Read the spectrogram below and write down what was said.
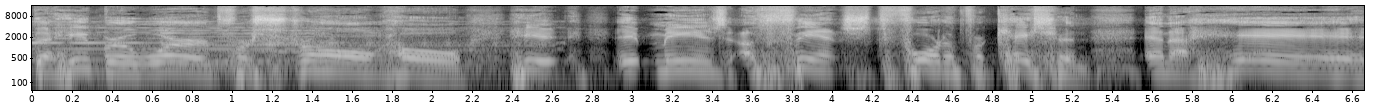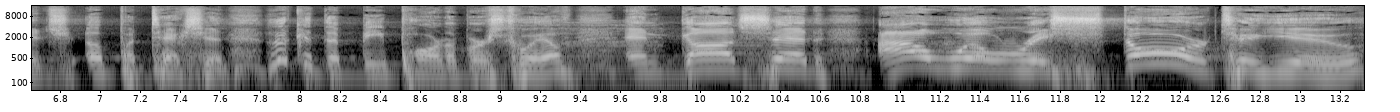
The Hebrew word for stronghold. It means a fenced fortification and a hedge of protection. Look at the B part of verse 12. And God said, I will restore to you.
